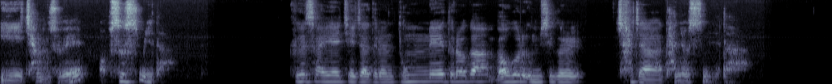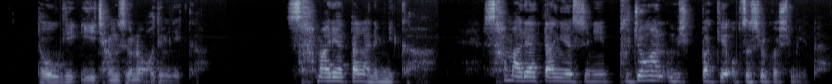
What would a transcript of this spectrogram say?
이 장소에 없었습니다. 그 사이에 제자들은 동네에 들어가 먹을 음식을 찾아다녔습니다. 더욱이 이 장소는 어딥니까? 사마리아 땅 아닙니까? 사마리아 땅이었으니 부정한 음식밖에 없었을 것입니다.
